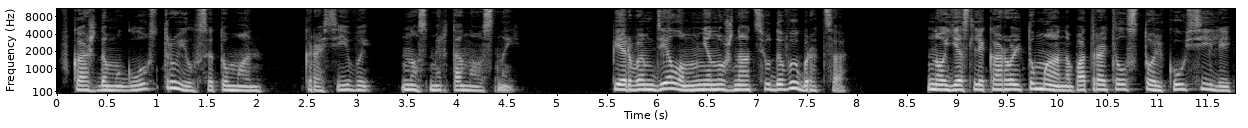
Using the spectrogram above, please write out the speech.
В каждом углу струился туман. Красивый, но смертоносный. Первым делом мне нужно отсюда выбраться — но если король тумана потратил столько усилий,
